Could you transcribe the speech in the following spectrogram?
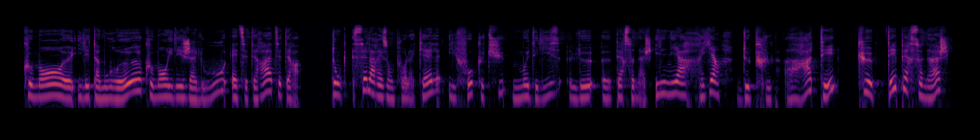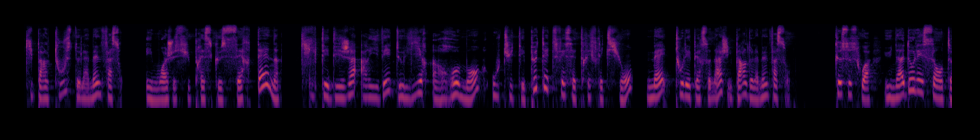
comment euh, il est amoureux, comment il est jaloux, etc., etc. Donc c'est la raison pour laquelle il faut que tu modélises le euh, personnage. Il n'y a rien de plus raté que des personnages qui parlent tous de la même façon. Et moi je suis presque certaine qu'il t'est déjà arrivé de lire un roman où tu t'es peut-être fait cette réflexion, mais tous les personnages y parlent de la même façon. Que ce soit une adolescente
